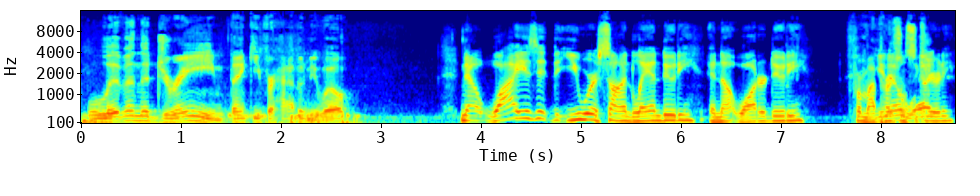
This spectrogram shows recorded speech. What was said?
Living the dream. Thank you for having me, Will. Now, why is it that you were assigned land duty and not water duty for my You personal security?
